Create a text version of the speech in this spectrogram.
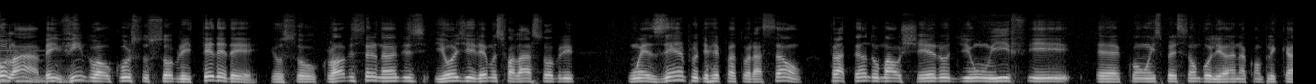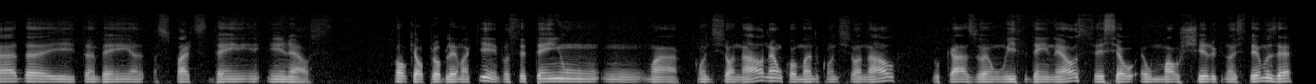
Olá, bem-vindo ao curso sobre TDD. Eu sou Clóvis Fernandes e hoje iremos falar sobre um exemplo de refatoração tratando o mau cheiro de um if é, com expressão booleana complicada e também as partes then e else. Qual que é o problema aqui? Você tem um, um, uma condicional, né, um comando condicional, no caso é um if then else, esse é o, é o mau cheiro que nós temos, é,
